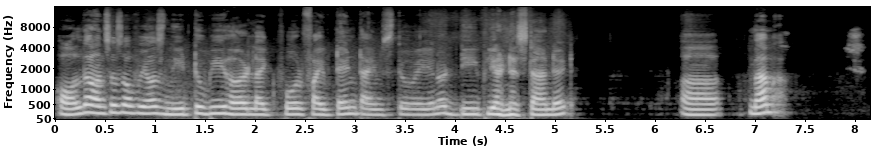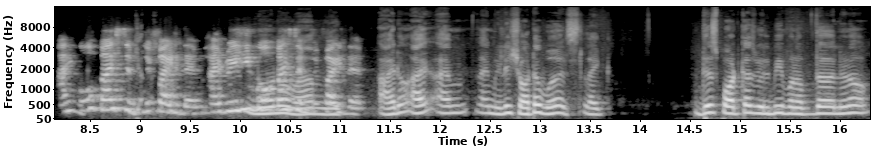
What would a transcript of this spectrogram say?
All the answers of yours need to be heard like four, five, ten times to you know deeply understand it. Uh, ma'am, I hope I simplified them. I really no, hope no, I simplified Like them. I don't. I I'm I'm really short of words. Like this podcast will be one of the you know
